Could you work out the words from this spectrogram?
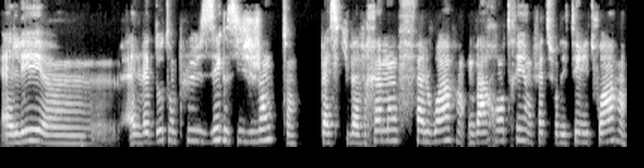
elle est, euh, elle va être d'autant plus exigeante parce qu'il va vraiment falloir, on va rentrer en fait sur des territoires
